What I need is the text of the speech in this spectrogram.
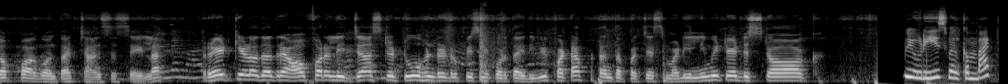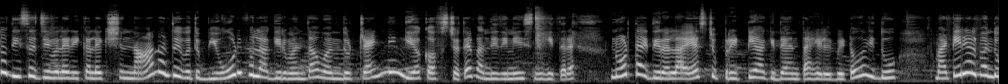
ಕಪ್ ಆಗುವಂತಹ ಚಾನ್ಸಸ್ಸೇ ಇಲ್ಲ. ರೇಟ್ ಕೇಳೋದಾದ್ರೆ ಆಫರಲ್ಲಿ ಜಸ್ಟ್ ಟೂ ಹಂಡ್ರೆಡ್ ರುಪೀಸ್ಗೆ ಕೊಡ್ತಾ ಇದ್ದೀವಿ ಫಟಾಫಟ್ ಅಂತ ಪರ್ಚೇಸ್ ಮಾಡಿ. Limited stock beauties welcome back to this jewellery collection ನಾನಂತೂ ಇವತ್ತು ಬ್ಯೂಟಿಫುಲ್ ಆಗಿರುವಂಥ ಒಂದು ಟ್ರೆಂಡಿಂಗ್ ಇಯರ್ ಕಫ್ಸ್ ಜೊತೆ ಬಂದಿದ್ದೀನಿ. ಸ್ನೇಹಿತರೆ, ನೋಡ್ತಾ ಇದ್ದೀರಲ್ಲ, ಎಷ್ಟು ಪ್ರಿಟಿ ಆಗಿದೆ ಅಂತ ಹೇಳಿಬಿಟ್ಟು. ಇದು ಮಟೀರಿಯಲ್ ಬಂದು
